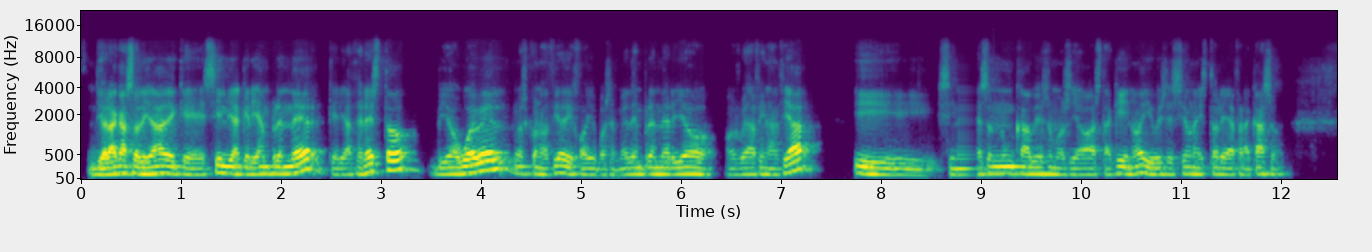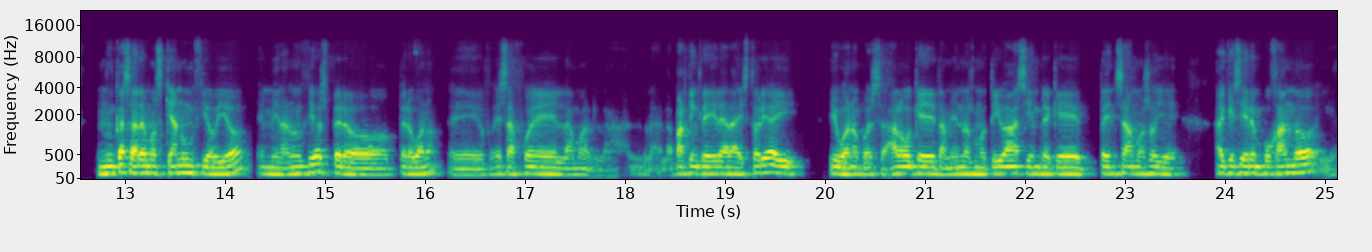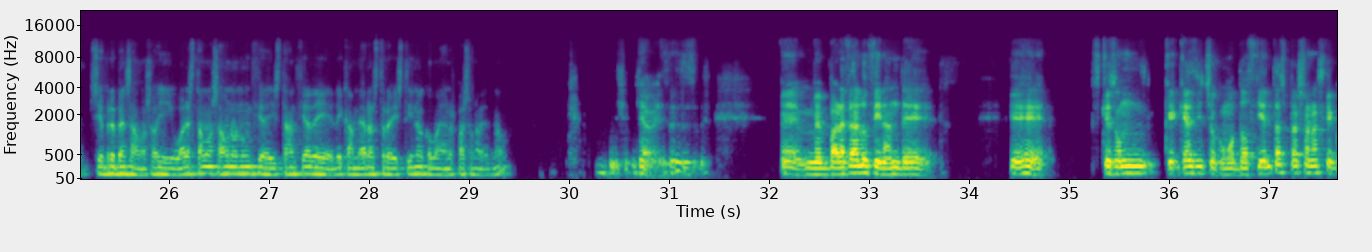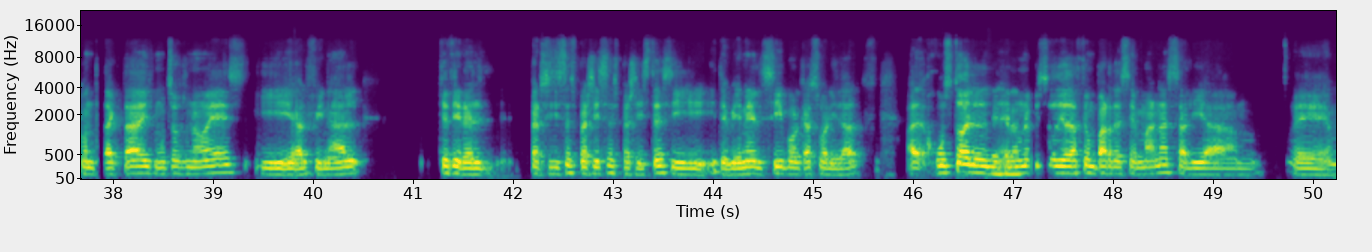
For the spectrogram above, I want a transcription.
dio la casualidad de que Silvia quería emprender, quería hacer esto, vio Webel, nos conoció dijo, oye, pues en vez de emprender yo, os voy a financiar y sin eso nunca hubiésemos llegado hasta aquí, ¿no? Y hubiese sido una historia de fracaso. Nunca sabremos qué anuncio vio en mil anuncios, pero, pero bueno, eh, esa fue la, parte increíble de la historia y, y bueno, pues algo que también nos motiva siempre que pensamos, oye, hay que seguir empujando, y siempre pensamos, oye, igual estamos a un anuncio de distancia de cambiar nuestro destino como ya nos pasó una vez, ¿no? Ya ves, me, parece alucinante que, es que son, que, has dicho, como 200 personas que contactáis, muchos no es, y al final, qué decir, el, persistes, persistes, persistes y, te viene el sí por casualidad. Ah, justo en un episodio de hace un par de semanas salía, eh,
